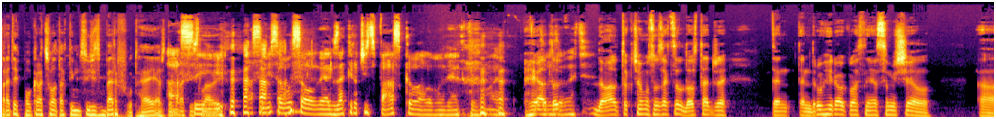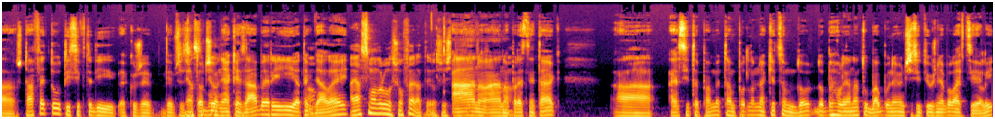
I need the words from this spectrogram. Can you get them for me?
pretek pokračoval, tak ty musíš ísť barefoot, hej, až do asi, Bratislavy. Asi by som musel nejak zakročiť s páskou, alebo nejak to hey, ale to, No ale to, k čomu som sa chcel dostať, že ten, ten druhý rok vlastne ja som išiel štafetu, ty si vtedy, akože viem, že si ja točil bol... nejaké zábery a tak no, ďalej. A ja som mal šoféra tej štafety. Áno, áno, no. presne tak. A, a ja si to pamätám, podľa mňa, keď som do, dobehol ja na tú babu, neviem, či si ty už nebol aj v cieli,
